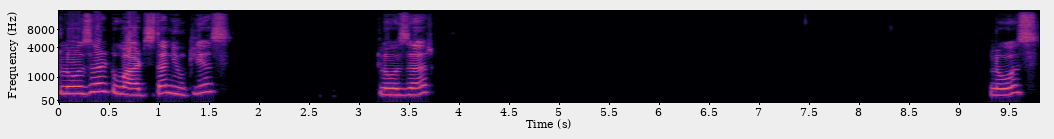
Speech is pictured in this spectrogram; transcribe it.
closer towards the nucleus closer close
